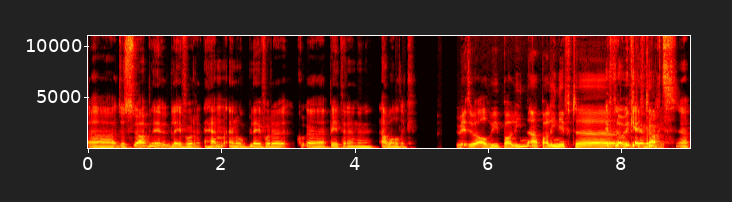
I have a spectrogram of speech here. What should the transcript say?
Uh, dus ja, blij, blij voor hem en ook blij voor Peter en, en Waldek. Weten we al wie Pauline... Ah, Pauline heeft... heeft Louieke gevraagd. Ja.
